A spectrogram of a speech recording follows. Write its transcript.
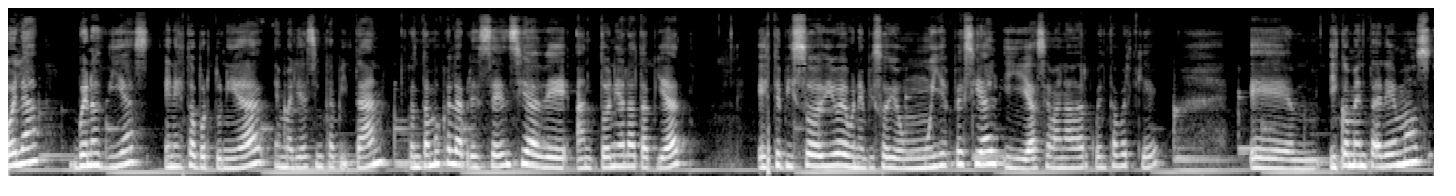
Hola, buenos días. En esta oportunidad, en María Sin Capitán, contamos con la presencia de Antonia Latapiat. Este episodio es un episodio muy especial y ya se van a dar cuenta por qué. Eh, y comentaremos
